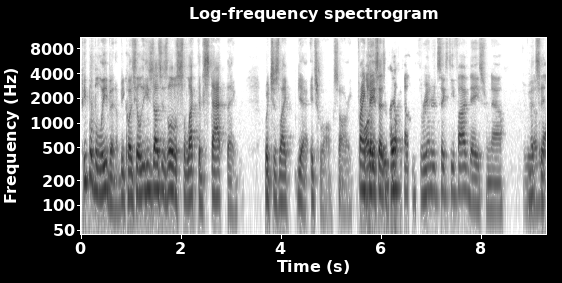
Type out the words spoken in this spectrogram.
people believe in him because he'll, he does his little selective stat thing, which is like, yeah, it's wrong. Sorry. Frank all K says, have I to don't, do is 365 days from now. that's it.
